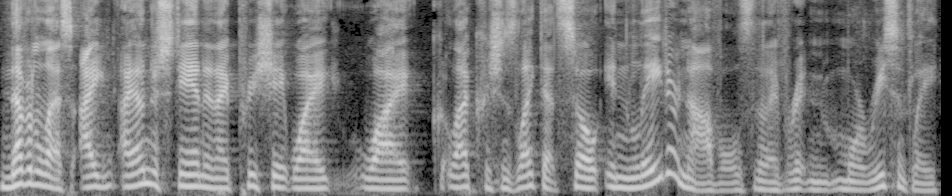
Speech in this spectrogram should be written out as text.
nevertheless, I, I understand and I appreciate why why a lot of Christians like that. So in later novels that I've written more recently,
